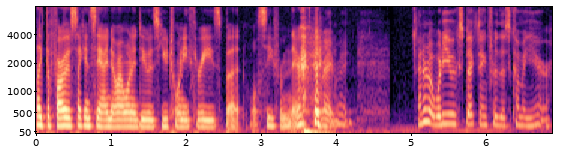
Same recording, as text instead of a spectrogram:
like the farthest I can say I know I want to do is U23s, but we'll see from there. right, right. I don't know. What are you expecting for this coming year?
